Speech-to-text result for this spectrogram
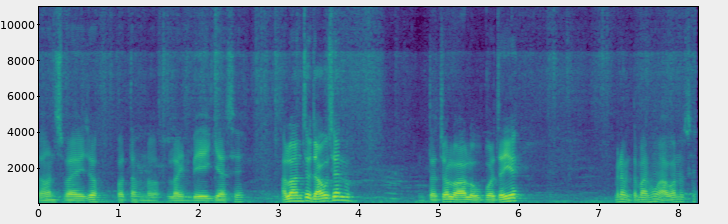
તો હંસભાઈ જો પતંગનો લઈને બે ગયા છે. હાલો, હંસો, જવું છે ને? તો ચલો, હાલો, ઉપર જઈએ. મેડમ, તમારે શું આવવાનું છે?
